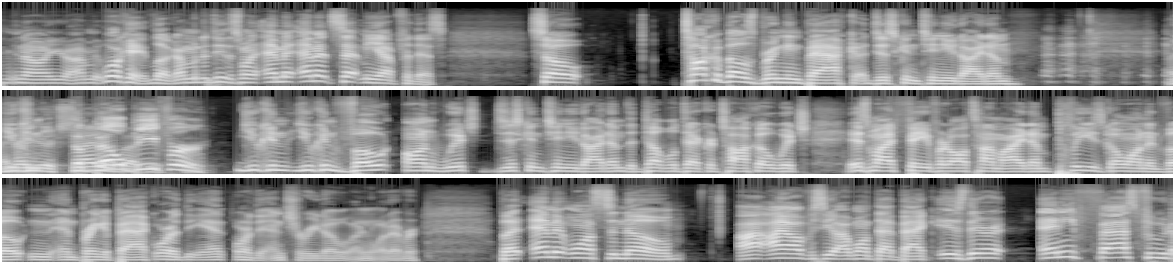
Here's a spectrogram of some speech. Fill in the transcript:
you know, I mean, okay. Look, I'm going to do this one. Emmett, Emmett set me up for this. So, Taco Bell's bringing back a discontinued item. you can the Bell Beefer. You can you can vote on which discontinued item, the double decker taco, which is my favorite all time item. Please go on and vote and, and bring it back, or the or the enchilito or whatever. But Emmett wants to know. I, I obviously I want that back. Is there any fast food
